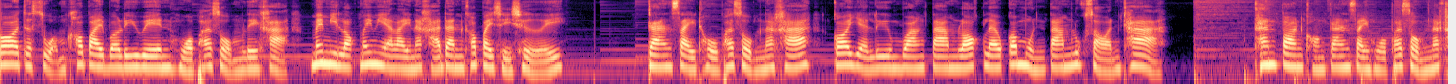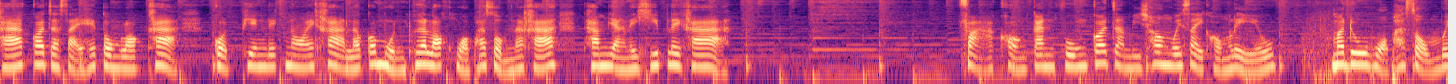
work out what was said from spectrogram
ก็จะสวมเข้าไปบริเวณหัวผสมเลยค่ะ ไม่มีล็อกไม่มีอะไรนะคะ ดันเข้าไปเฉยๆการใส่โถผสมนะคะ ก็อย่าลืมวางตามล็อกแล้วก็หมุนตามลูกศรค่ะ ขั้นตอนของการใส่หัวผสมนะคะ ก็จะใส่ให้ตรงล็อกค่ะ กดเพียงเล็กน้อยค่ะ แล้วก็หมุนเพื่อล็อกหัวผสมนะคะทำอย่างในคลิปเลยค่ะ ฝาของกันฟุ้งก็จะมีช่องไว้ใส่ของเหลว มาดูหัวผสมเว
